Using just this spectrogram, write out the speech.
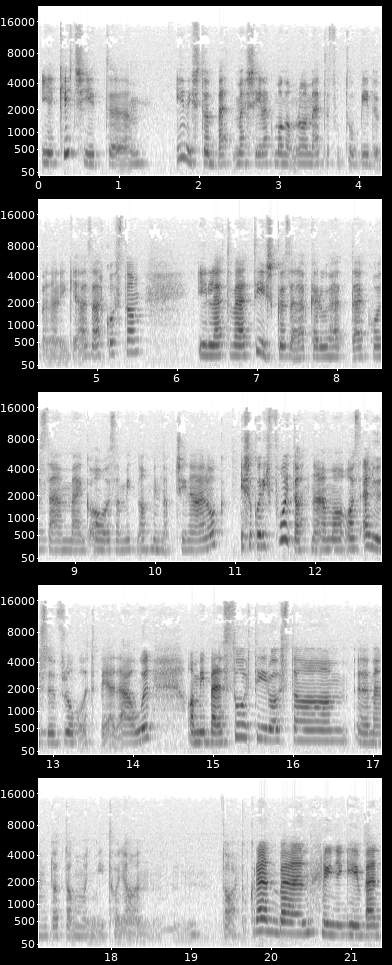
egy kicsit én is többet mesélek magamról, mert az utóbbi időben elég elzárkoztam, illetve ti is közelebb kerülhettek hozzám meg ahhoz, amit nap mint nap csinálok. És akkor így folytatnám az előző vlogot például, amiben szortíroztam, megmutattam, hogy mit, hogyan tartok rendben, lényegében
